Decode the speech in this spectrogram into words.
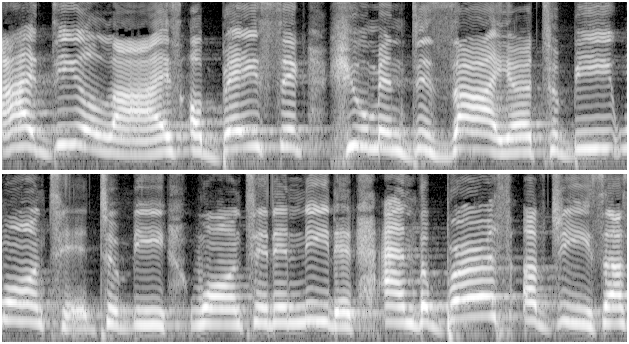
idealize a basic human desire to be wanted, to be wanted and needed. And the birth of Jesus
